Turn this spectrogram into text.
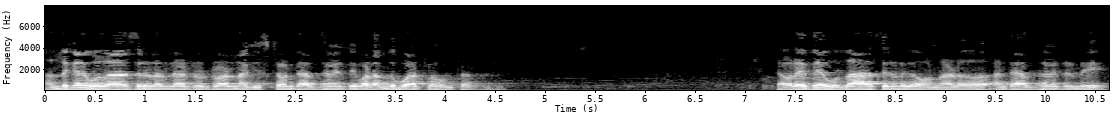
అందుకని ఉదాసీనుడు అనేటువంటి వాడు నాకు ఇష్టం అంటే అర్థమైతే వాడు అందుబాటులో ఉంటాడండి. ఎవరైతే ఉదాసీనుడిగా ఉన్నాడో అంటే అర్థం ఏంటండి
